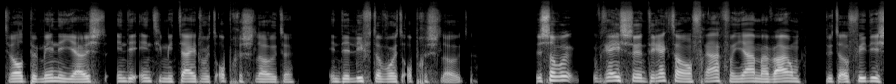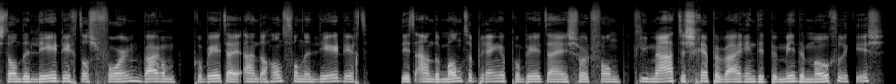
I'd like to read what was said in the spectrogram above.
terwijl het beminnen juist in de intimiteit wordt opgesloten, in de liefde wordt opgesloten. Dus dan rees er direct al een vraag van ja, maar waarom doet Ovidius dan de leerdicht als vorm? Waarom probeert hij aan de hand van een leerdicht dit aan de man te brengen? Probeert hij een soort van klimaat te scheppen waarin dit beminnen mogelijk is?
